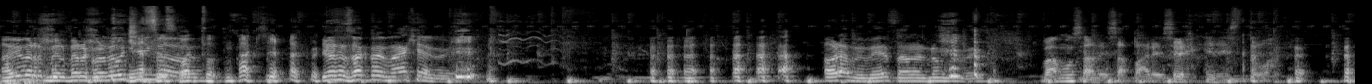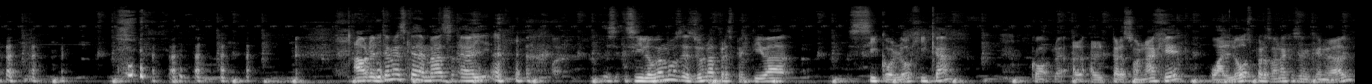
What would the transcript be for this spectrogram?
A mí me, me, me recordó un chingo. su acto de magia, güey. Y hace su acto de magia, güey. Ahora me ves, ahora no me ves. Vamos a desaparecer esto. Ahora, el tema es que además hay. Si lo vemos desde una perspectiva psicológica, co- al, personaje o a los personajes en general,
